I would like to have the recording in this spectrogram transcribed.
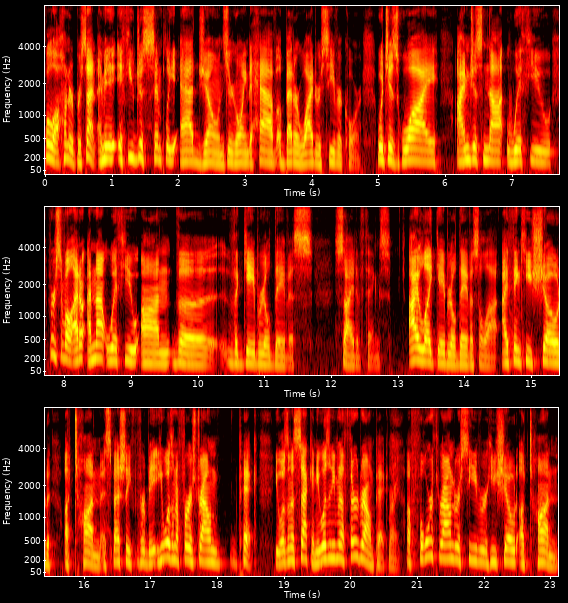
Well, 100%. I mean, if you just simply add Jones, you're going to have a better wide receiver core, which is why I'm just not with you. First of all, I don't, I'm not with you on the the Gabriel Davis side of things. I like Gabriel Davis a lot. I think he showed a ton, especially for being. He wasn't a first round pick. He wasn't a second. He wasn't even a third round pick. Right. A fourth round receiver. He showed a ton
